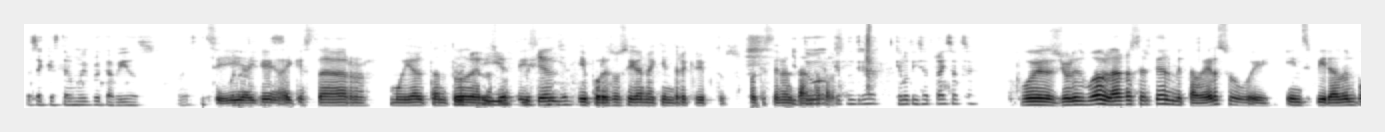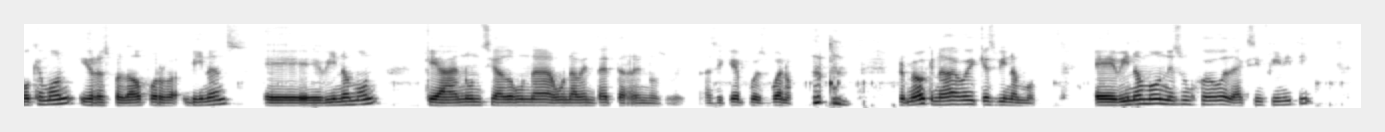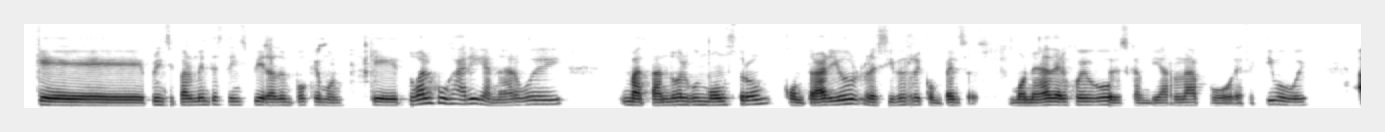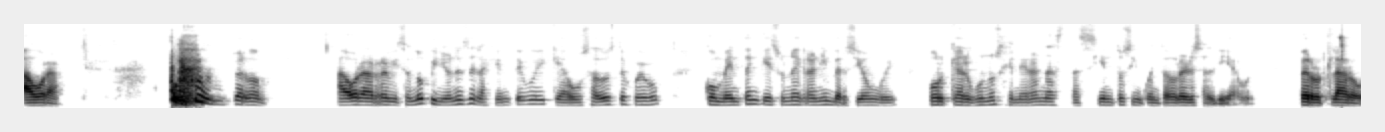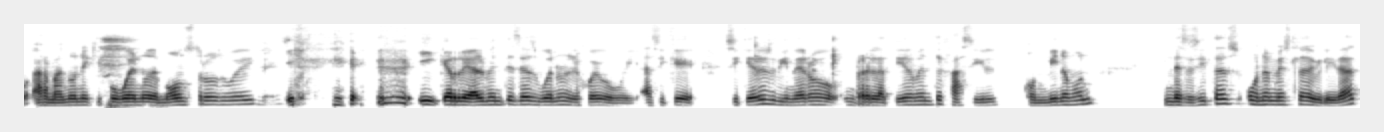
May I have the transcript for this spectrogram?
Entonces hay que estar muy precavidos con esto. sí, hay que, hay que estar muy al tanto de las noticias y por eso sigan aquí entre criptos, para que estén al ¿Y tanto, tú qué noticia, qué noticia traes, Axel? Pues yo les voy a hablar acerca del metaverso, güey, inspirado en Pokémon y respaldado por Binance, eh, Binamon, que ha anunciado una, una venta de terrenos, güey. Así que, pues bueno, primero que nada, güey, ¿qué es Binamon? Eh, es un juego de Axie Infinity que principalmente está inspirado en Pokémon, que tú al jugar y ganar, güey, matando a algún monstruo contrario, recibes recompensas. Moneda del juego, puedes cambiarla por efectivo, güey. Ahora, perdón. Ahora, revisando opiniones de la gente, güey, que ha usado este juego, comentan que es una gran inversión, güey, porque algunos generan hasta 150 dólares al día, güey. Pero claro, armando un equipo bueno de monstruos, güey, y, y que realmente seas bueno en el juego, güey. Así que si quieres dinero relativamente fácil con Binamon, necesitas una mezcla de habilidad,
